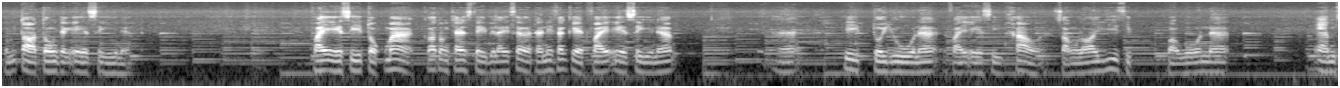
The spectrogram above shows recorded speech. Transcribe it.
ผมต่อตรงจาก AC เนี่ย ไฟ AC ตกมากก็ต้องใช้สเตเบลไลเซอร์ตอนนี้สังเกตไฟ AC นะครับนะฮะที่ตัว U นะไฟ AC เข้า 220 กว่าโวลต์นะแอมป์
